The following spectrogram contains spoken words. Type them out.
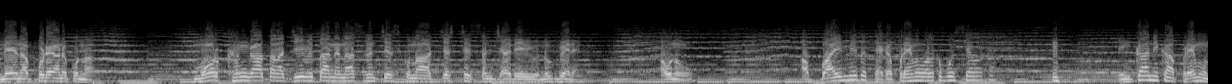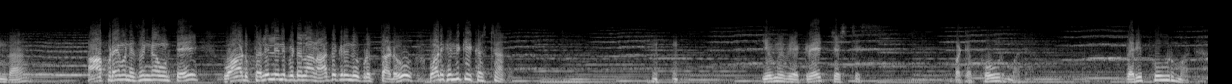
నేనప్పుడే అనుకున్నాను మూర్ఖంగా తన జీవితాన్ని నాశనం చేసుకున్న జస్టిస్ సంధ్యాదేవి నువ్వేనని అవును అబ్బాయి మీద తెగ ప్రేమ వలకపోసావట ఇంకా నీకు ఆ ప్రేమ ఉందా? ఆ ప్రేమ నిజంగా ఉంటే వాడు తల్లి లేని బిడ్డలా నా దగ్గర ఎందుకు బ్రతుకుతాడు? వాడికి ఎందుకు ఈ కష్టాలు? You may be great justice but a poor mother very poor mother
